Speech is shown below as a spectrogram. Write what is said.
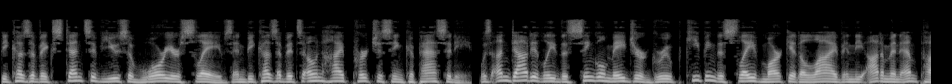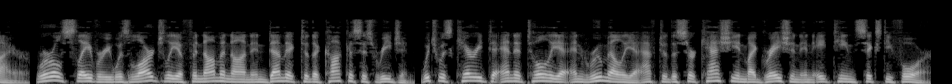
because of extensive use of warrior slaves and because of its own high purchasing capacity, was undoubtedly the single major group keeping the slave market alive in the Ottoman Empire. Rural slavery was largely a phenomenon endemic to the Caucasus region, which was carried to Anatolia and Rumelia after the Circassian migration in 1864.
